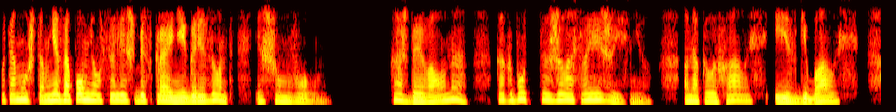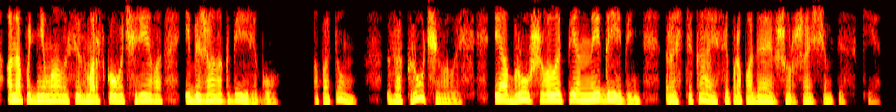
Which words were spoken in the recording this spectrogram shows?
потому что мне запомнился лишь бескрайний горизонт и шум волн. Каждая волна как будто жила своей жизнью. Она колыхалась и изгибалась, она поднималась из морского чрева и бежала к берегу, а потом закручивалась и обрушивала пенный гребень, растекаясь и пропадая в шуршащем песке.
